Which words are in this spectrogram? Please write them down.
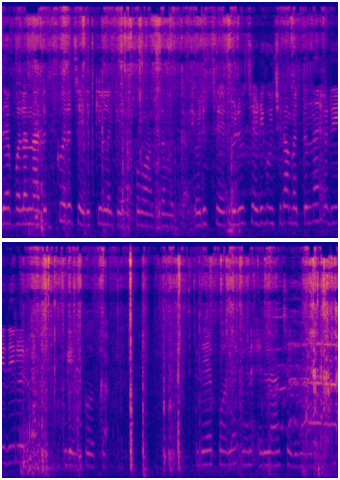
ഇതേപോലെ നടുക്കൊരു ചെടിക്കുള്ള ഗ്യാപ്പ് മാത്രം വെക്കുക ഒരു ഒരു ചെടി കുഴിച്ചിടാൻ പറ്റുന്ന രീതിയിലൊരു ഗ്യാപ്പ് വെക്കുക ഇതേപോലെ ഇങ്ങനെ എല്ലാ ചെടികളും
